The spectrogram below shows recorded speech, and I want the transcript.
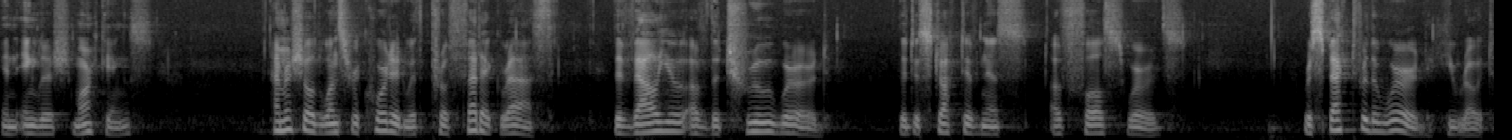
in English markings, Hammarskjöld once recorded with prophetic wrath the value of the true word, the destructiveness of false words. Respect for the word, he wrote,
